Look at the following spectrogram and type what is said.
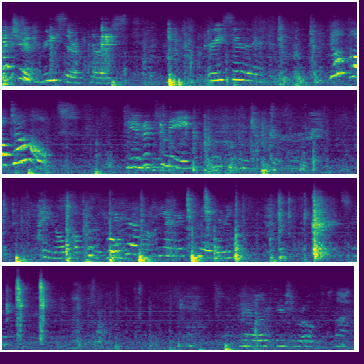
Get your greaser first. Greaser. No, Paul, don't. Hand it to me. I know. I'll put a Here, rope. Hand it to me, Annie. Here, look, there's a rope. Look.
